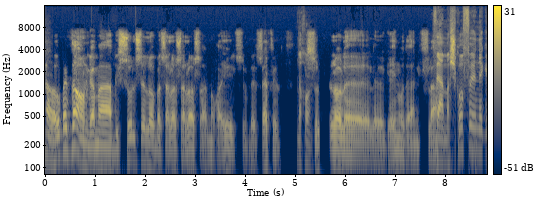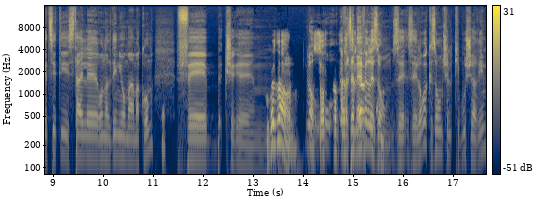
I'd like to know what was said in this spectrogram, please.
לא, הוא בזון, גם הבישול שלו בשלוש שלוש הנוראי בשפילד. נכון. הבישול שלו לגרינווד היה נפלא. והמשקוף אה, נגד סיטי סטייל אה, רונלדיניו מהמקום, וכש... אה, הוא בזון. לא, הוא, אבל זה מעבר לזון, זה, זה לא רק זון של כיבוש שערים,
